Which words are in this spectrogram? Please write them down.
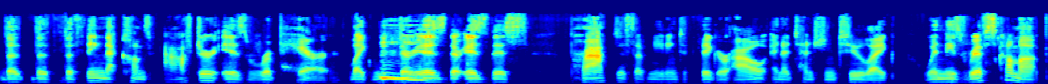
the the the thing that comes after is repair like we, there mm-hmm. is there is this practice of needing to figure out and attention to like when these rifts come up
